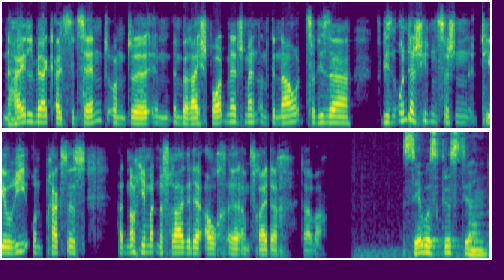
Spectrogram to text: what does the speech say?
in Heidelberg als Dozent und äh, im, im Bereich Sportmanagement und genau zu dieser, zu diesen Unterschieden zwischen Theorie und Praxis hat noch jemand eine Frage, der auch äh, am Freitag da war. Servus Christian.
